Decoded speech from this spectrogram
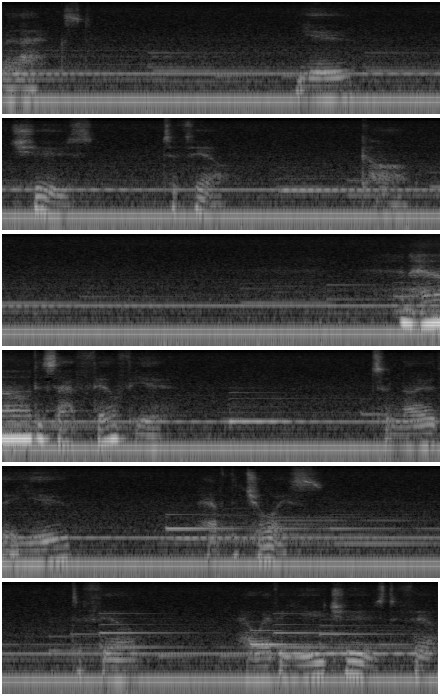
relaxed. You choose to feel calm. And how does that feel for you? To know that you have the choice to feel however you choose to feel,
